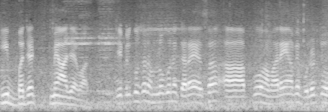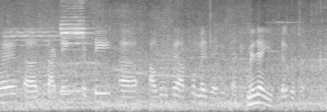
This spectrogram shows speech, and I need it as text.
कि बजट में आ जाए बात। जी बिल्कुल सर हम लोगों ने करा है ऐसा। आपको हमारे यहाँ पे बुलेट जो है स्टार्टिंग फिफ्टी थाउज़ेंड से आपको मिल जाएगी स्टार्टिंग मिल जाएगी? बिल्कुल सर।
